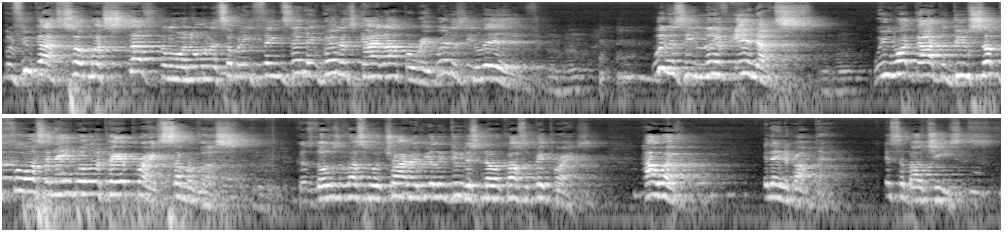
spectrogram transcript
But if you got so much stuff going on and so many things in it, where does God operate? Where does He live? Where does He live in us? We want God to do something for us and ain't willing to pay a price, some of us. Because those of us who are trying to really do this know it costs a big price. However, it ain't about that. It's about Jesus.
